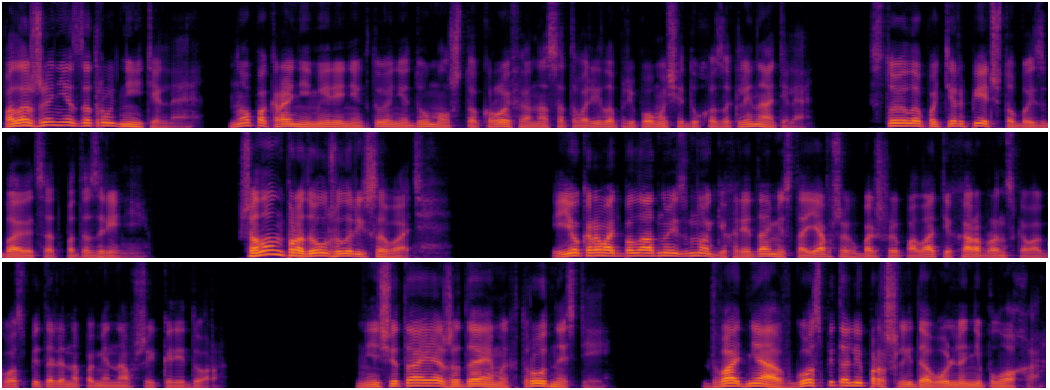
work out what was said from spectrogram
Положение затруднительное. Но, по крайней мере, никто и не думал, что кровь она сотворила при помощи духа заклинателя. Стоило потерпеть, чтобы избавиться от подозрений. Шалан продолжил рисовать. Ее кровать была одной из многих рядами стоявших в большой палате Харбронского госпиталя, напоминавшей коридор. Не считая ожидаемых трудностей, два дня в госпитале прошли довольно неплохо.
